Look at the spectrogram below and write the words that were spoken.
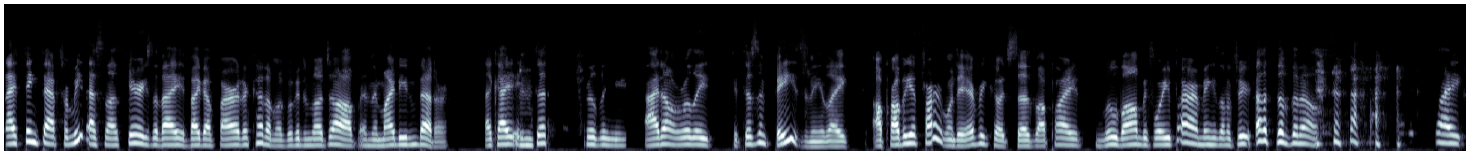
And I think that for me, that's not scary because if I if I got fired or cut, I'm gonna go get another job, and it might be even better. Like I, mm-hmm. it doesn't really, I don't really, it doesn't phase me. Like I'll probably get fired one day. Every coach says I'll probably move on before you fire me because I'm gonna figure out something else. like,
